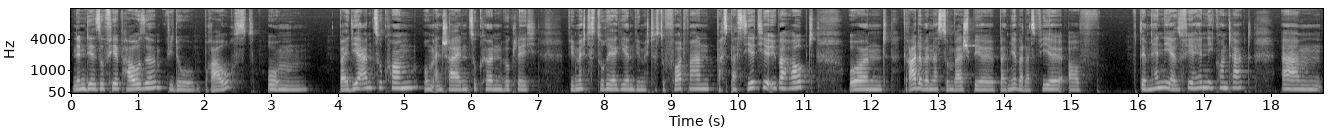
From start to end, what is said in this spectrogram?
Nimm dir so viel Pause, wie du brauchst, um bei dir anzukommen, um entscheiden zu können, wirklich, wie möchtest du reagieren, wie möchtest du fortfahren, was passiert hier überhaupt und gerade wenn das zum Beispiel, bei mir war das viel auf dem Handy, also viel Handykontakt. Ähm,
